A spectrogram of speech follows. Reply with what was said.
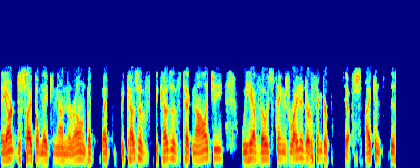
They aren't disciple making on their own, but but because of because of technology, we have those things right at our fingertips. I can this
